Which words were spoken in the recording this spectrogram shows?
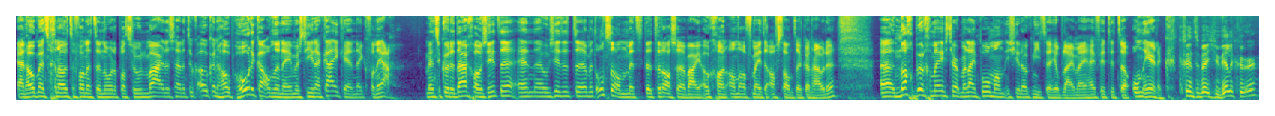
Ja, een hoop mensen genoten van het Noorderplantsoen. Maar er zijn natuurlijk ook een hoop horeca-ondernemers die hier naar kijken. En denken van ja, Mensen kunnen daar gewoon zitten. En uh, hoe zit het uh, met ons dan? Met de terrassen waar je ook gewoon anderhalve meter afstand uh, kan houden. Nachtburgemeester Marlijn Polman is hier ook niet heel blij mee. Hij vindt het oneerlijk. Ik vind het een beetje willekeur.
